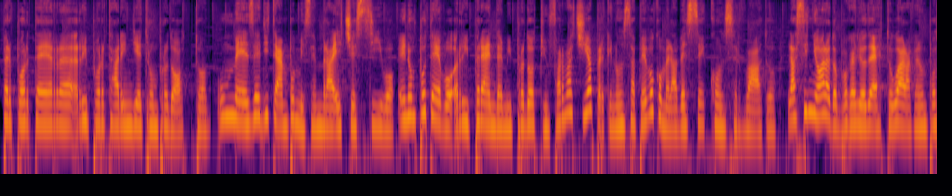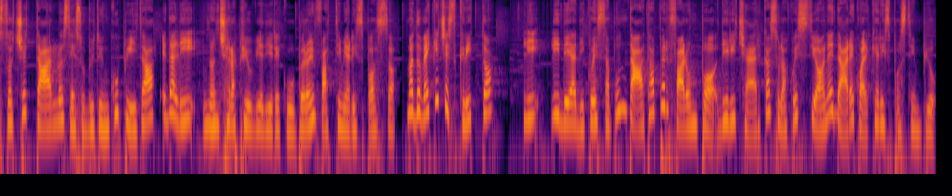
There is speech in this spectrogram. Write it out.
per poter riportare indietro un prodotto. Un mese di tempo mi sembra eccessivo e non potevo riprendermi il prodotto in farmacia perché non sapevo come l'avesse conservato. La signora, dopo che gli ho detto guarda che non posso accettarlo, si è subito incupita e da lì non c'era più via di recupero. Infatti mi ha risposto: Ma dov'è che c'è scritto? Lì l'idea di questa puntata per fare un po' di ricerca sulla questione e dare qualche risposta in più.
